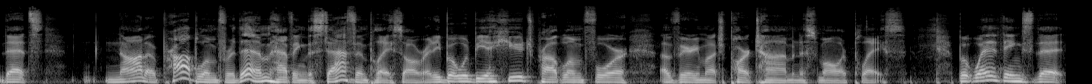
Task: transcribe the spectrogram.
That's not a problem for them having the staff in place already, but would be a huge problem for a very much part time in a smaller place. But one of the things that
